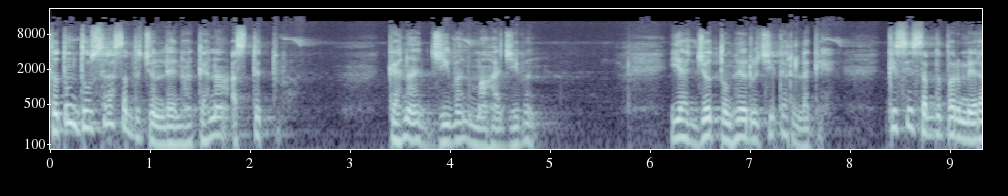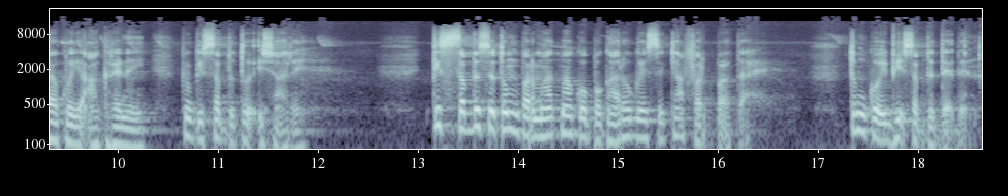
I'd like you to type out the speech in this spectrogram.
तो तुम दूसरा शब्द चुन लेना, कहना अस्तित्व, कहना जीवन, महाजीवन। या जो तुम्हें रुचिकर लगे। किसी शब्द पर मेरा कोई आग्रह नहीं, क्योंकि शब्द तो इशारे हैं। किस शब्द से तुम परमात्मा को पुकारोगे, इससे क्या फ़र्क पड़ता है? तुम कोई भी शब्द दे देना।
